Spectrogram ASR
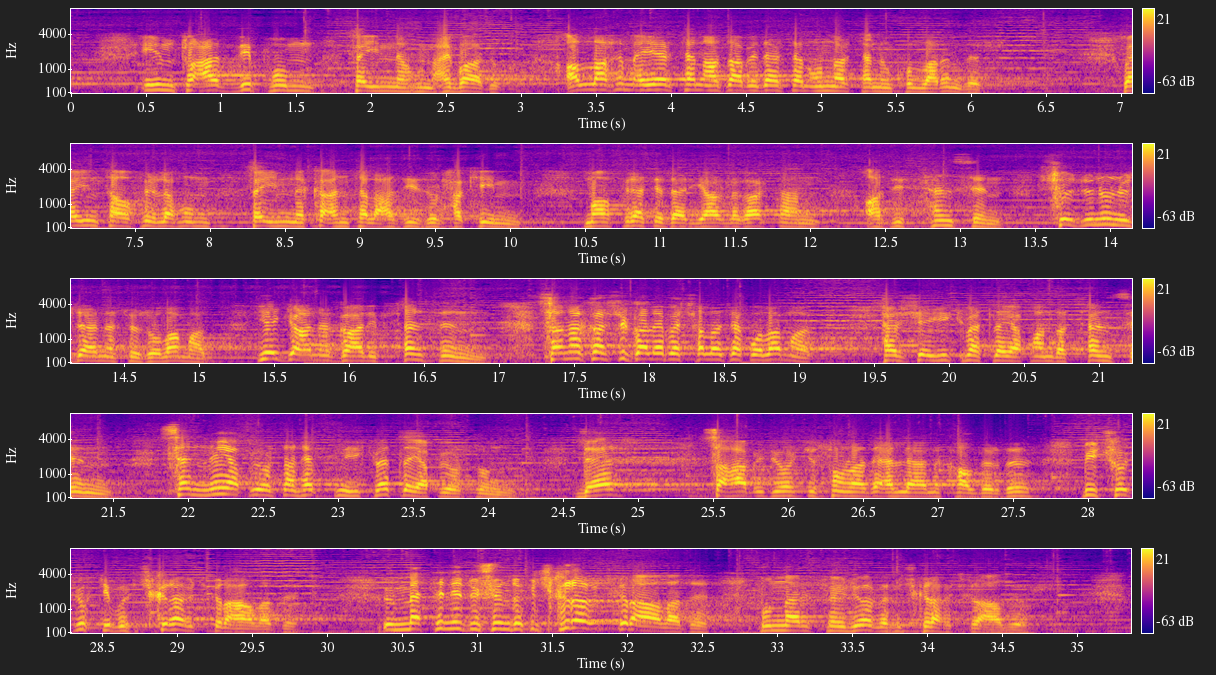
Tuazzibhum fe innehum ibaduk. Allah'ım eğer sen azap edersen onlar senin kullarındır. Ve in tağfir lehum fe inneke entel azizul hakim. Mağfiret eder yarlıgarsan aziz sensin. Sözünün üzerine söz olamaz. Yegane galip sensin. Sana karşı galebe çalacak olamaz. Her şeyi hikmetle yapan da sensin. Sen ne yapıyorsan hepsini hikmetle yapıyorsun. Der, sahabe diyor ki sonra da ellerini kaldırdı. Bir çocuk gibi hıçkıra hıçkıra ağladı. Ümmetini düşündü, hıçkıra hıçkıra ağladı. Bunları söylüyor ve hıçkıra hıçkıra ağlıyor.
